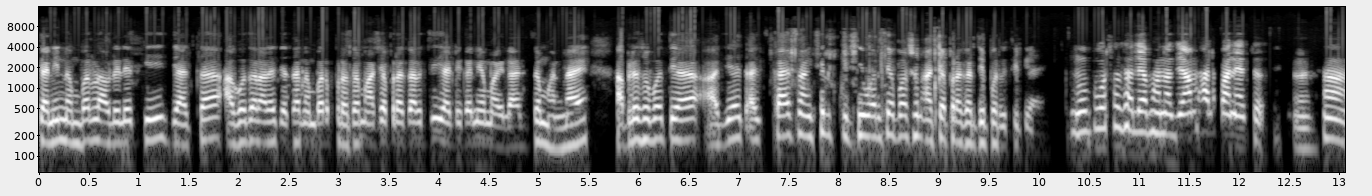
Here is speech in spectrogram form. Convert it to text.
त्यांनी नंबर लावलेले आहेत की ज्याचा अगोदर आला त्याचा नंबर प्रथम अशा प्रकारची या ठिकाणी या महिलांचं म्हणणं आहे. आपल्यासोबत या आजी आहेत. काय सांगशील? किती वर्षापासून अशा प्रकारची परिस्थिती आहे? खूप वर्ष झाली आम्हाला जाम हाल पाण्याचं. हं.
